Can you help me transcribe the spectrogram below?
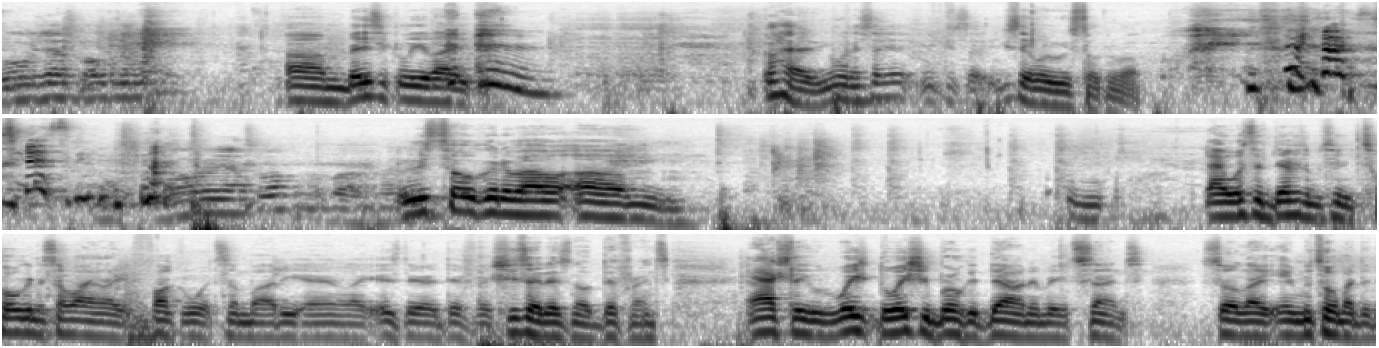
What was y'all smoking on? Um, basically like. Go ahead. You want to say it? You can say, you can say what we was talking about. What were y'all talking about? We was talking about um, like what's the difference between talking to somebody like fucking with somebody and like is there a difference? She said there's no difference. And actually, the way, the way she broke it down, it made sense. So like, and we talking about the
